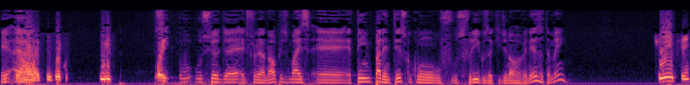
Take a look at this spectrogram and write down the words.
É, então, é, esses Oi. o, o, senhor é de Florianópolis, mas é, é tem parentesco com os frigos aqui de Nova Veneza também? Sim, sim.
